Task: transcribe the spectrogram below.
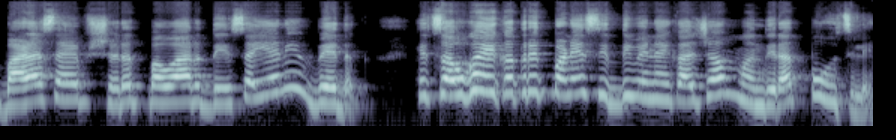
बाळासाहेब शरद पवार देसाई आणि वेदक हे चौघ एकत्रितपणे सिद्धिविनायकाच्या मंदिरात पोहोचले.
